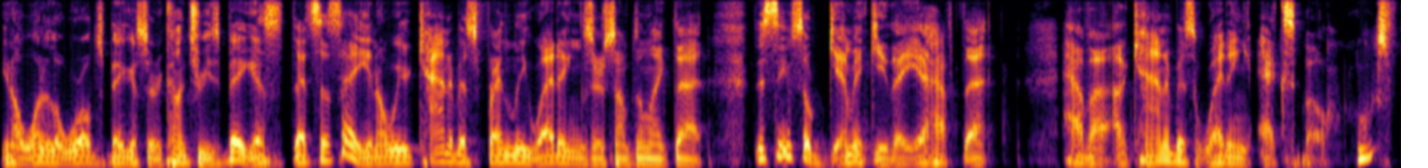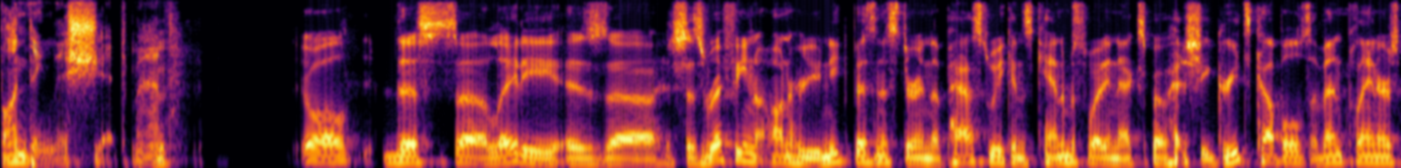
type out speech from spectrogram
you know, one of the world's biggest or the country's biggest, that's to say, you know, we're cannabis friendly weddings or something like that. This seems so gimmicky that you have to have a, a cannabis wedding expo. Who's funding this shit, man? Well, this uh, lady is uh, says riffing on her unique business during the past weekend's Cannabis Wedding Expo as she greets couples, event planners,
